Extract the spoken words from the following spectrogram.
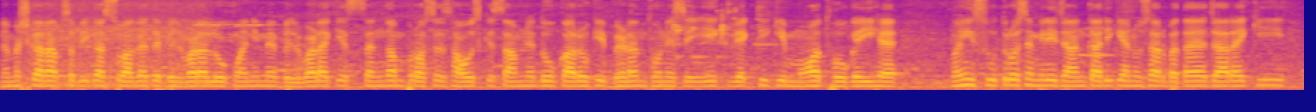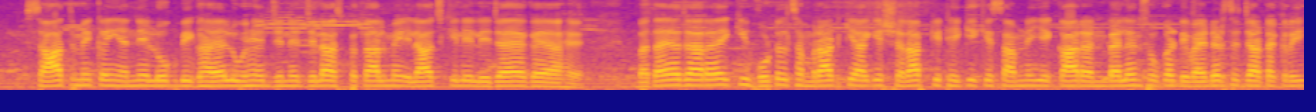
नमस्कार, आप सभी का स्वागत है भिलवाड़ा लोकवानी में। भिलवाड़ा के संगम प्रोसेस हाउस के सामने दो कारों की भिड़ंत होने से एक व्यक्ति की मौत हो गई है। वहीं सूत्रों से मिली जानकारी के अनुसार बताया जा रहा है कि साथ में कई अन्य लोग भी घायल हुए हैं, जिन्हें जिला अस्पताल में इलाज के लिए ले जाया गया है। बताया जा रहा है कि होटल सम्राट के आगे शराब के ठेके के सामने ये कार अनबैलेंस होकर डिवाइडर से जा टकरी,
